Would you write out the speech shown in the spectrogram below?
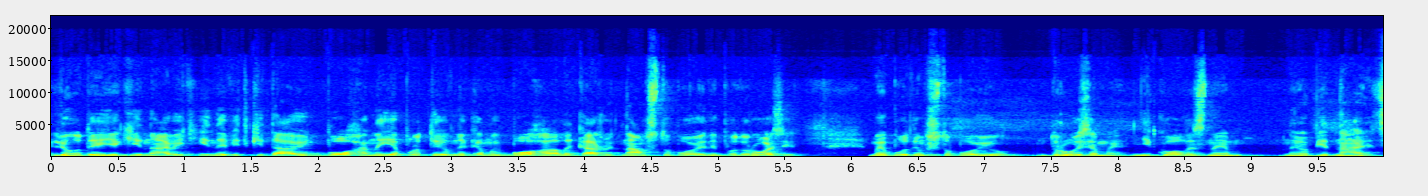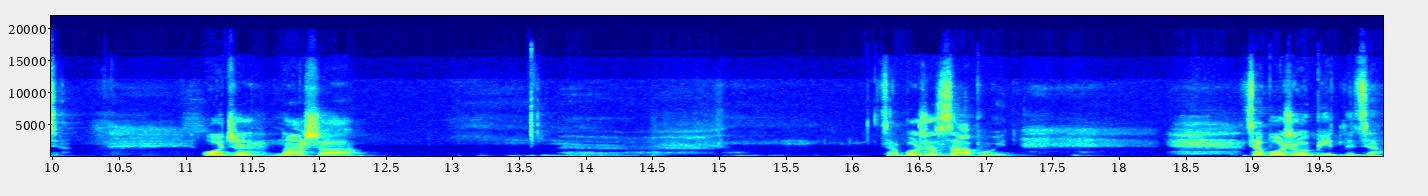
Люди, які навіть і не відкидають Бога, не є противниками Бога, але кажуть, нам з тобою не по дорозі, ми будемо з тобою друзями, ніколи з ним не об'єднаються. Отже, наша е, ця Божа заповідь, ця Божа обітниця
